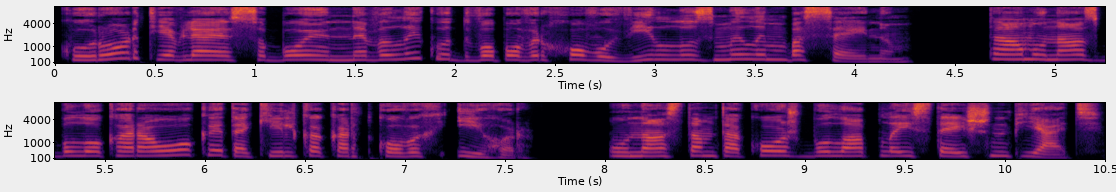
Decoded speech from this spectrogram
Курорт являє собою невелику двоповерхову віллу з милим басейном. Там у нас було караоке та кілька карткових ігор. У нас там також була PlayStation 5.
